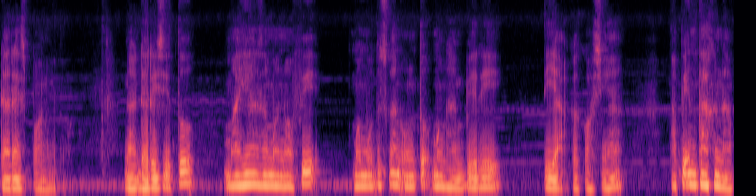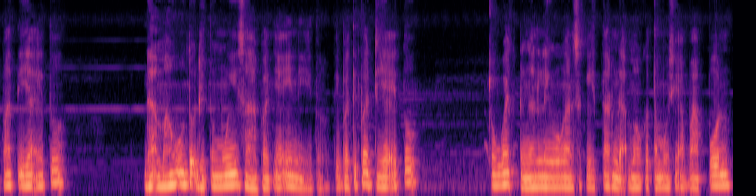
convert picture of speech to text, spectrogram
ada respon gitu. Nah dari situ Maya sama Novi memutuskan untuk menghampiri Tia ke kosnya. Tapi entah kenapa Tia itu nggak mau untuk ditemui sahabatnya ini gitu. Tiba-tiba dia itu cuek dengan lingkungan sekitar, nggak mau ketemu siapa pun,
